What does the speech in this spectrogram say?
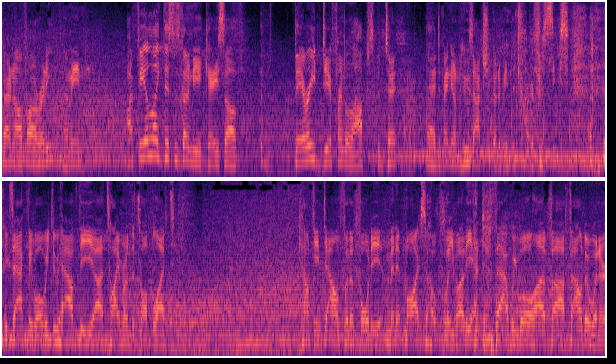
Starting off already. I mean, I feel like this is going to be a case of very different laps, uh, depending on who's actually going to be in the driver's seat. exactly. Well, we do have the uh, timer in the top left. Counting down for the 40 minute mark, so hopefully by the end of that we will have uh, found a winner.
